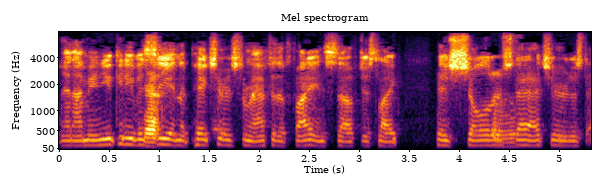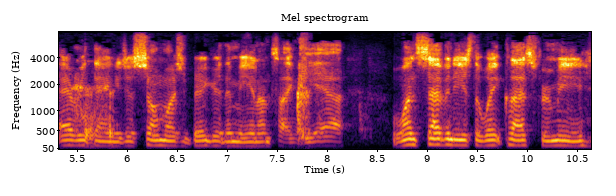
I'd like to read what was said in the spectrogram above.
And I mean, you can even yeah. see it in the pictures from after the fight and stuff. Just like his shoulder mm-hmm. stature, just everything is just so much bigger than me. And I'm like, yeah, 170 is the weight class for me.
